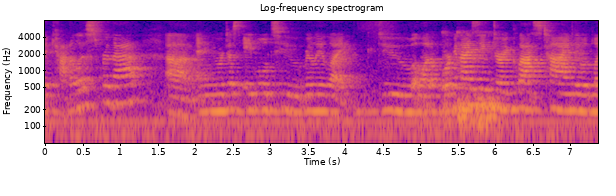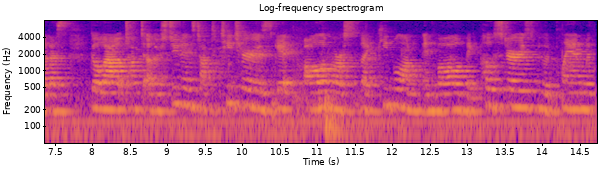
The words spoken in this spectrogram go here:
the catalyst for that. Um, and we were just able to really like do a lot of organizing during class time. They would let us go out, talk to other students, talk to teachers, get all of our like people on, involved, make posters. We would plan with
